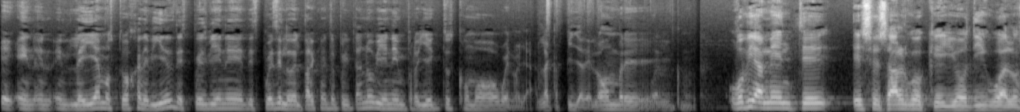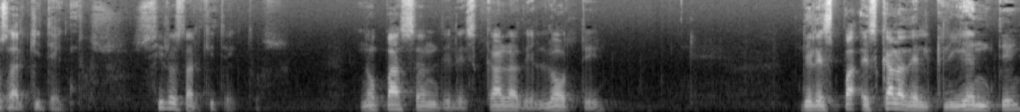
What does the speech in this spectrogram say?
en, en, en, leíamos tu hoja de vida, después viene, después de lo del Parque Metropolitano, vienen proyectos como, bueno, ya, la Capilla del Hombre. Bueno. Como... Obviamente, eso es algo que yo digo a los arquitectos. Si los arquitectos no pasan de la escala del lote, de la escala del cliente,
